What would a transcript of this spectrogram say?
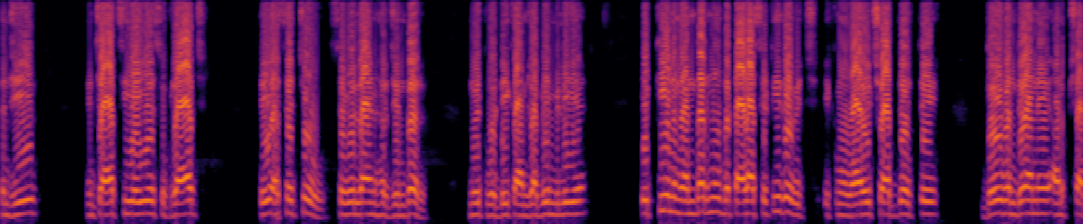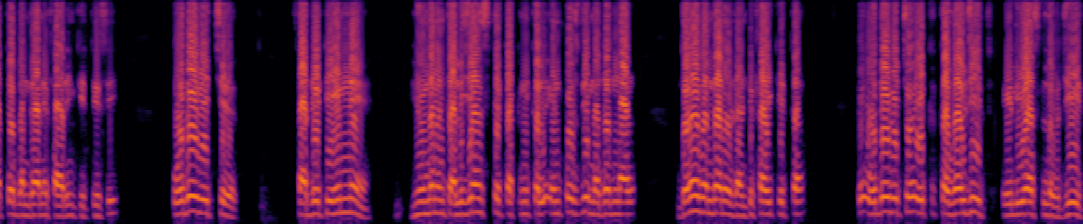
Sanjeev, incharge CIA Sukhraj ਤੇ ਐਸਐਚਓ ਸਿਵਲ ਲਾਈਨ ਹਰਜਿੰਦਰ ਨੂੰ ਇੱਕ ਵੱਡੀ ਕਾਮਯਾਬੀ ਮਿਲੀ ਹੈ। 21 ਨਵੰਬਰ ਨੂੰ ਬਟਾਲਾ ਸਿਟੀ ਦੇ ਵਿੱਚ ਇੱਕ ਮੋਬਾਈਲ ਸ਼ਾਪ ਦੇ ਉੱਤੇ ਦੋ ਬੰਦਿਆਂ ਨੇ, ਅਣਪਛਾਤੇ ਬੰਦਿਆਂ ਨੇ ਫਾਇਰਿੰਗ ਕੀਤੀ ਸੀ। ਉਹਦੇ ਵਿੱਚ ਸਾਡੀ ਟੀਮ ਨੇ ਹਿਊਮਨ ਇੰਟੈਲੀਜੈਂਸ ਤੇ ਟੈਕਨੀਕਲ ਇਨਪੁਟਸ ਦੀ ਮਦਦ ਨਾਲ ਦੋਵੇਂ ਬੰਦਿਆਂ ਨੂੰ ਆਇਡੈਂਟੀਫਾਈ ਕੀਤਾ ਤੇ ਉਹਦੇ ਵਿੱਚੋਂ ਇੱਕ ਕਵਲਜੀਤ ਏਲੀਅਸ ਲਵਜੀਤ,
